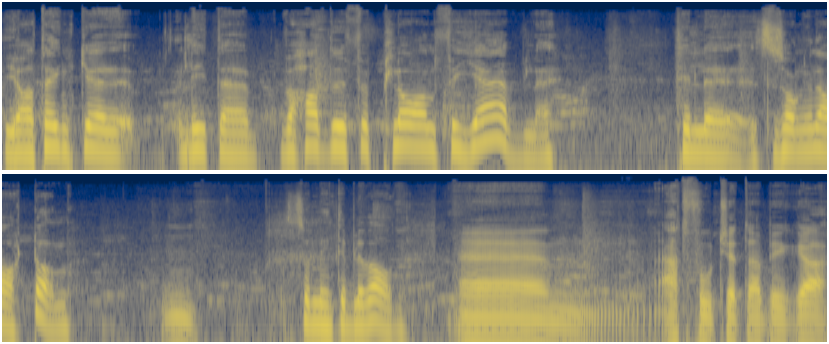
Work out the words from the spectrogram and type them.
Jag tänker lite, vad hade du för plan för Gävle till eh, säsongen 18? Mm. Som inte blev av. Eh, att fortsätta bygga.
